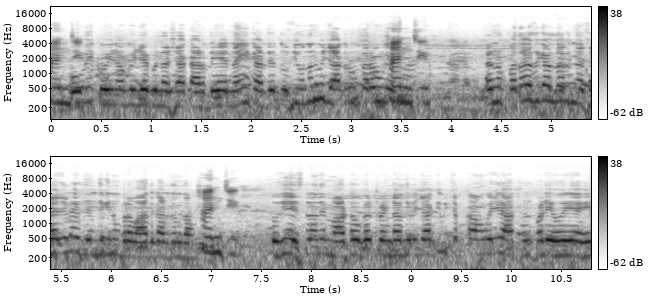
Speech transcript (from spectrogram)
ਹਾਂਜੀ। ਉਹ ਵੀ ਕੋਈ ਨਾ ਕੋਈ ਜੇ ਕੋਈ ਨਸ਼ਾ ਕਰਦੇ ਆ ਨਹੀਂ ਕਰਦੇ ਤੁਸੀਂ ਉਹਨਾਂ ਨੂੰ ਵੀ ਜਾਗਰੂਕ ਕਰੋਗੇ? ਹਾਂਜੀ। ਤੈਨੂੰ ਪਤਾ ਇਸ ਗੱਲ ਦਾ ਵੀ ਨਸ਼ਾ ਜਿਹੜਾ ਜ਼ਿੰਦਗੀ ਨੂੰ ਬਰਬਾਦ ਕਰ ਦਿੰਦਾ। ਹਾਂਜੀ। ਤੁਸੀਂ ਇਸ ਤਰ੍ਹਾਂ ਦੇ ਮਾਟੋ ਫਿਰ ਪਿੰਡਾਂ ਦੇ ਵਿੱਚ ਜਾ ਕੇ ਵੀ ਚਪਕਾਓਗੇ ਜਿਹੜੇ ਹੱਥ ਫੜੇ ਹੋਏ ਆ ਇਹ?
